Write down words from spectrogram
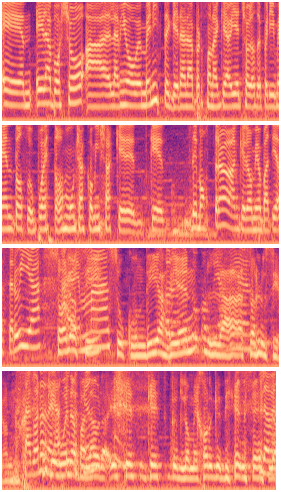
Eh, él apoyó al amigo Benveniste, que era la persona que había hecho los experimentos supuestos, muchas comillas, que, que demostraban que la homeopatía servía. Solo Además, si sucundías solo si bien sucundías la bien. solución. ¿Te acuerdas de Qué la buena sucusión? palabra. Es que, es que es lo mejor que tiene. Lo la mejor que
